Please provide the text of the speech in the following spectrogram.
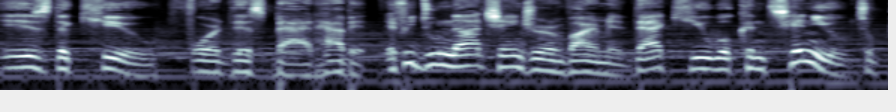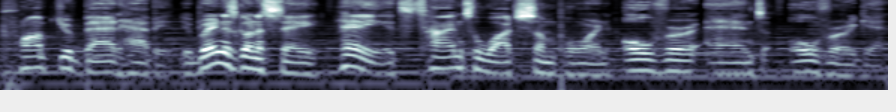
is the cue for this bad habit. If you do not change your environment, that cue will continue to prompt your bad habit. Your brain is to say, hey, it's time to watch some porn over and over again.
